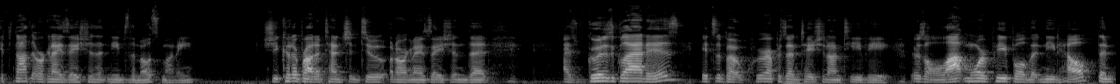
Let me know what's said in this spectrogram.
it's not the organization that needs the most money. She could have brought attention to an organization that, as good as GLAAD is, it's about queer representation on TV. There's a lot more people that need help than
